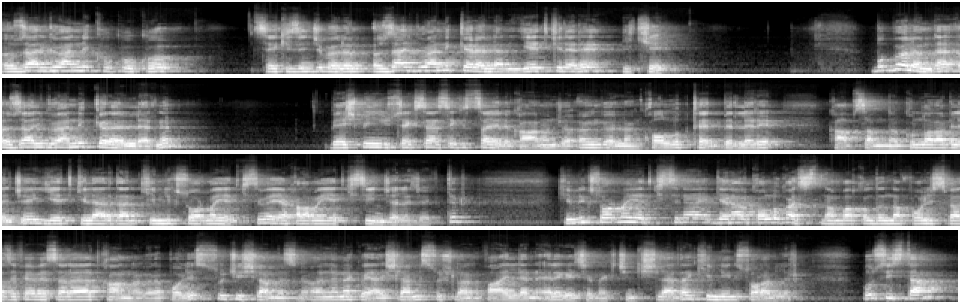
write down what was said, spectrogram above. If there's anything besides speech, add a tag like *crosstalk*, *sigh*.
Özel güvenlik hukuku 8. bölüm özel güvenlik görevlilerinin yetkileri 2. Bu bölümde özel güvenlik görevlilerinin 5188 sayılı kanunca öngörülen kolluk tedbirleri kapsamında kullanabileceği yetkilerden kimlik sorma yetkisi ve yakalama yetkisi incelecektir. Kimlik sorma yetkisine genel kolluk açısından bakıldığında polis vazife ve selahiyet kanununa göre polis suç işlenmesini önlemek veya işlenmiş suçların faillerini ele geçirmek için kişilerden kimliğini sorabilir. Bu sistem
